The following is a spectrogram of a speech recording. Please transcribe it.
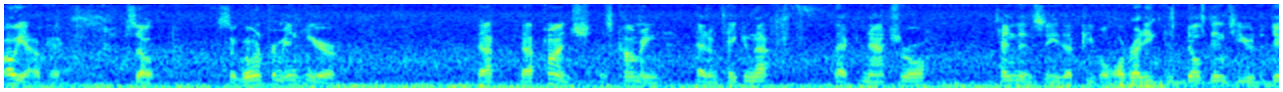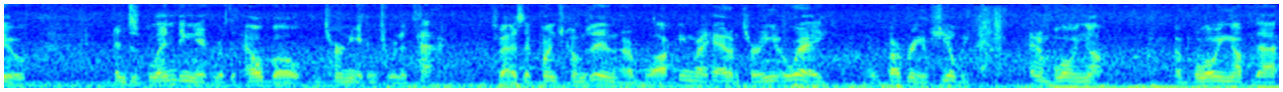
Oh yeah, okay. So, so going from in here, that that punch is coming, and I'm taking that that natural tendency that people already is built into you to do, and just blending it with the elbow and turning it into an attack. So as that punch comes in, I'm blocking my head, I'm turning it away, I'm covering, I'm shielding, and I'm blowing up. I'm blowing up that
